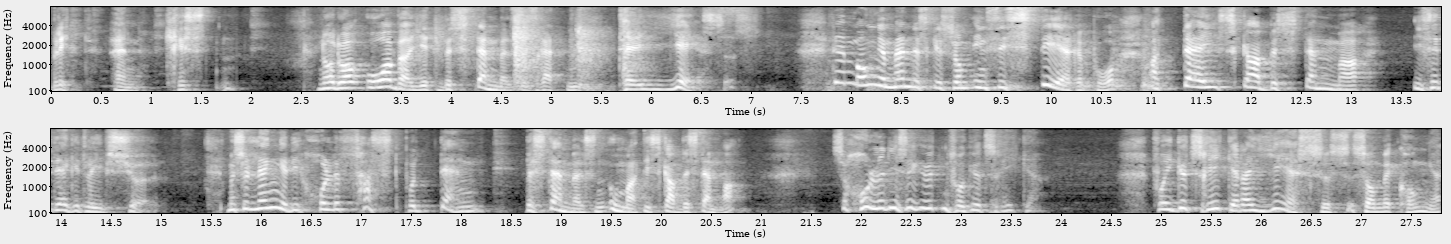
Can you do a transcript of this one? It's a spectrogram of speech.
blitt en kristen. Når du har overgitt bestemmelsesretten til Jesus. Det er mange mennesker som insisterer på at de skal bestemme i sitt eget liv sjøl. Men så lenge de holder fast på den bestemmelsen om at de skal bestemme, så holder de seg utenfor Guds rike. For i Guds rike er det Jesus som er konge,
